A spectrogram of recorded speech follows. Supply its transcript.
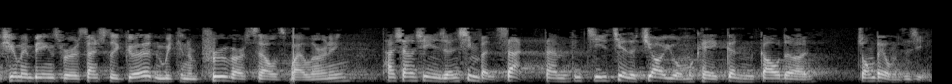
human beings were essentially good and we can improve ourselves by learning. 他相信人性本善，但借借着教育，我们可以更高的装备我们自己。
